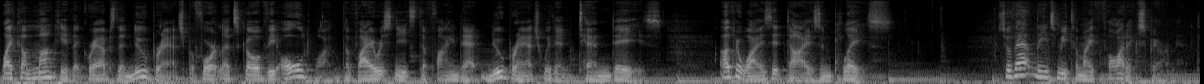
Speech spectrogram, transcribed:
Like a monkey that grabs the new branch before it lets go of the old one, the virus needs to find that new branch within 10 days. Otherwise, it dies in place. So that leads me to my thought experiment.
